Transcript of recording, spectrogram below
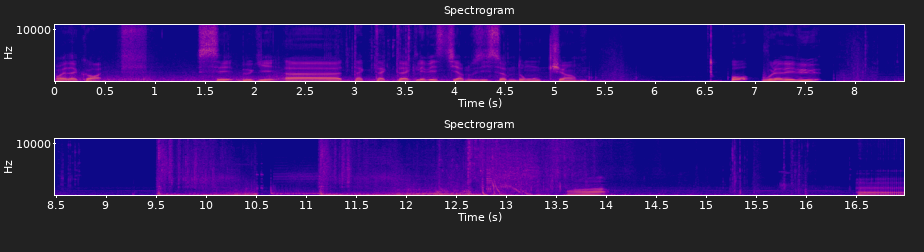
Ouais d'accord. C'est bugué. Euh, tac tac tac, les vestiaires, nous y sommes donc. Oh, vous l'avez vu Euh...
